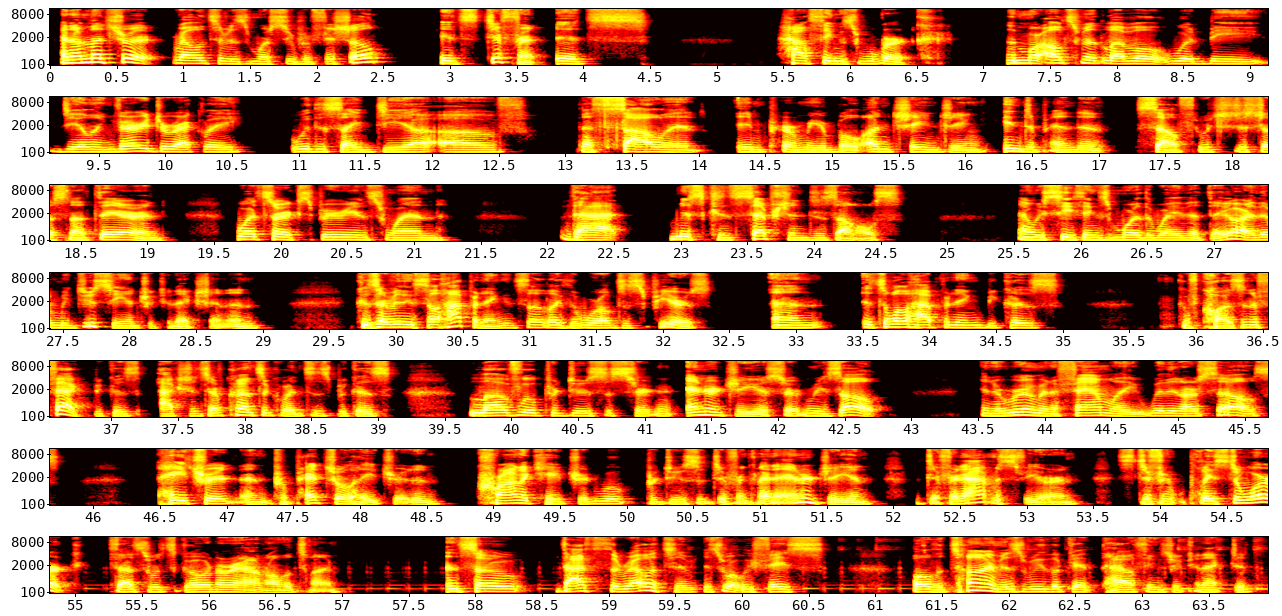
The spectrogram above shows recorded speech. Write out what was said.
And I'm not sure relative is more superficial. It's different. It's how things work. The more ultimate level would be dealing very directly with this idea of that solid, impermeable, unchanging, independent self, which is just not there. And what's our experience when that misconception dissolves and we see things more the way that they are? Then we do see interconnection. And because everything's still happening, it's not like the world disappears. And it's all happening because of cause and effect, because actions have consequences, because love will produce a certain energy, a certain result in a room, in a family, within ourselves. Hatred and perpetual hatred and chronic hatred will produce a different kind of energy and a different atmosphere, and it's a different place to work. That's what's going around all the time. And so that's the relative. It's what we face all the time as we look at how things are connected.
